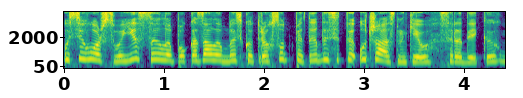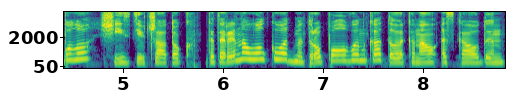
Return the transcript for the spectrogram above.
Усього ж свої сили показали близько 350 учасників, серед яких було шість дівчаток. Катерина Волкова, Дмитро Половинка, телеканал СК 1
